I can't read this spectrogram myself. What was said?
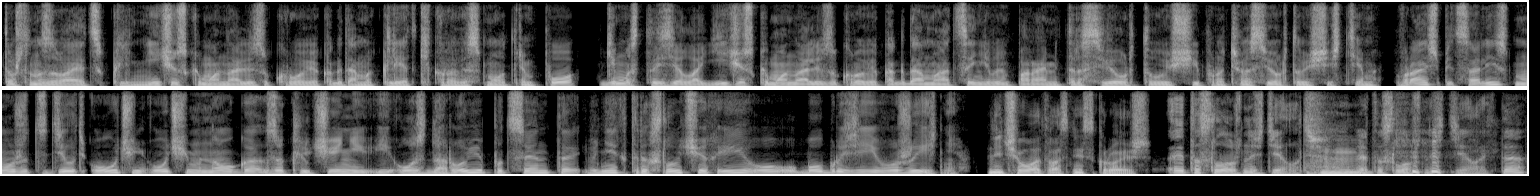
то, что называется клиническому анализу крови, когда мы клетки крови смотрим, по гемостазиологическому анализу крови, когда мы оцениваем параметры свертывающей и противосвертывающей системы, врач-специалист может сделать очень-очень много заключений и о здоровье пациента, в некоторых случаях и об образе его жизни. Ничего от вас не скроешь. Это сложно сделать. Это сложно сделать, да?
